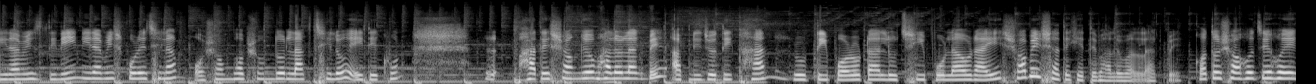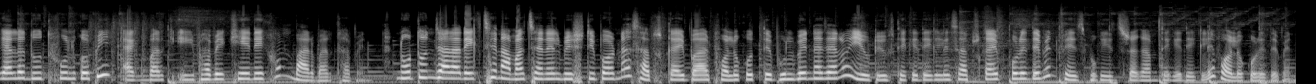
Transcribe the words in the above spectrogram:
নিরামিষ দিনেই নিরামিষ করেছিলাম। অসম্ভব সুন্দর লাগছিল, এই দেখুন। ভাতের সঙ্গেও ভালো লাগবে। আপনি যদি খান, রুটি, পরোটা, লুচি, পোলাও, রাইস, সবের সাথে খেতে ভালো ভালো লাগবে। কত সহজে হয়ে গেল দুধ ফুলকপি? একবার এইভাবে খেয়ে দেখুন, বারবার খাবেন। নতুন যারা দেখছেন আমার চ্যানেল বৃষ্টিপর্ণা, সাবস্ক্রাইব আর ফলো করতে ভুলবেন না যেন। ইউটিউব থেকে দেখলে সাবস্ক্রাইব করে দেবেন ফেসবুক ইনস্টাগ্রাম থেকে দেখলে ফলো করে দেবেন।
